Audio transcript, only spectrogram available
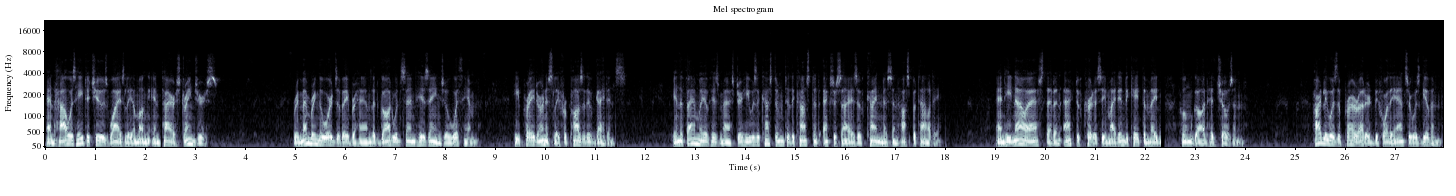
And how was he to choose wisely among entire strangers? Remembering the words of Abraham that God would send his angel with him, he prayed earnestly for positive guidance. In the family of his master he was accustomed to the constant exercise of kindness and hospitality, and he now asked that an act of courtesy might indicate the maiden whom God had chosen. Hardly was the prayer uttered before the answer was given.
